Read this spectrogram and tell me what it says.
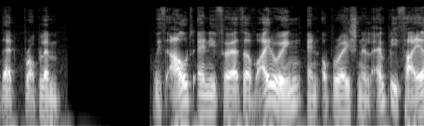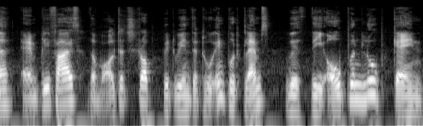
that problem. Without any further wiring, an operational amplifier amplifies the voltage drop between the two input clamps with the open loop gain.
